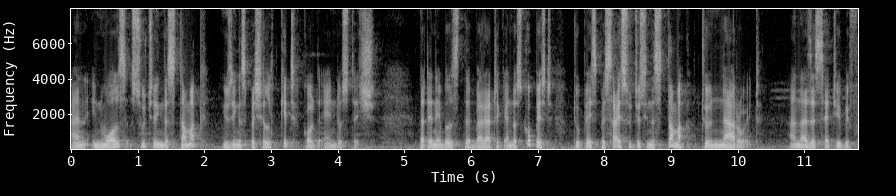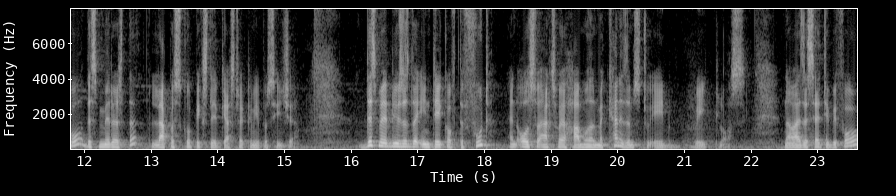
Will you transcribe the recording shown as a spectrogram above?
and involves suturing the stomach using a special kit called the endostitch that enables the bariatric endoscopist to place precise sutures in the stomach to narrow it. And as I said to you before, this mirrors the laparoscopic sleeve gastrectomy procedure. This reduces the intake of the food and also acts via hormonal mechanisms to aid weight loss. Now, as I said to you before,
